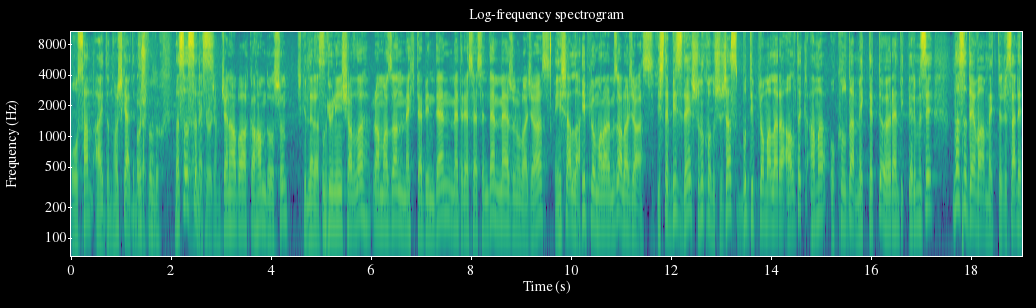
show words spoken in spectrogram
Oğuzhan Aydın. Hoş geldiniz Hoş efendim. bulduk. Nasılsınız? Hocam. Cenab-ı Hakk'a hamdolsun. Şükürler olsun. Bugün inşallah Ramazan mektebinden, medresesinden mezun olacağız. İnşallah. Diplomalarımızı alacağız. İşte biz de şunu konuşacağız. Bu diplomaları aldık ama okulda, mektepte öğrendiklerimizi nasıl devam ettiririz? Hani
